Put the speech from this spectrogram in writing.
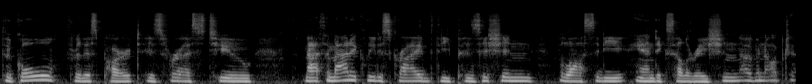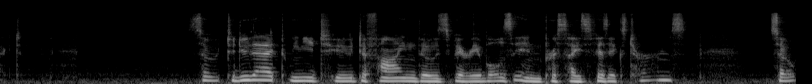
the goal for this part is for us to mathematically describe the position, velocity, and acceleration of an object. So to do that, we need to define those variables in precise physics terms. So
